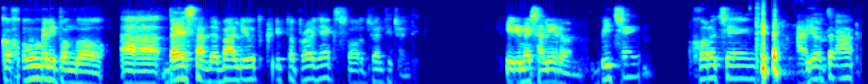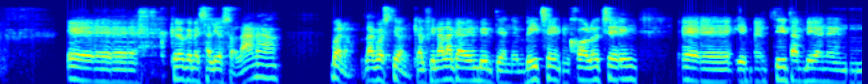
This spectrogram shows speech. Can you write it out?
Cojo Google y pongo uh, Best Undervalued Crypto Projects for 2020. Y me salieron BitChain, Holochain, IOTA, eh, creo que me salió Solana. Bueno, la cuestión, que al final acabé invirtiendo en BitChain, en Holochain, eh, invertí también en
